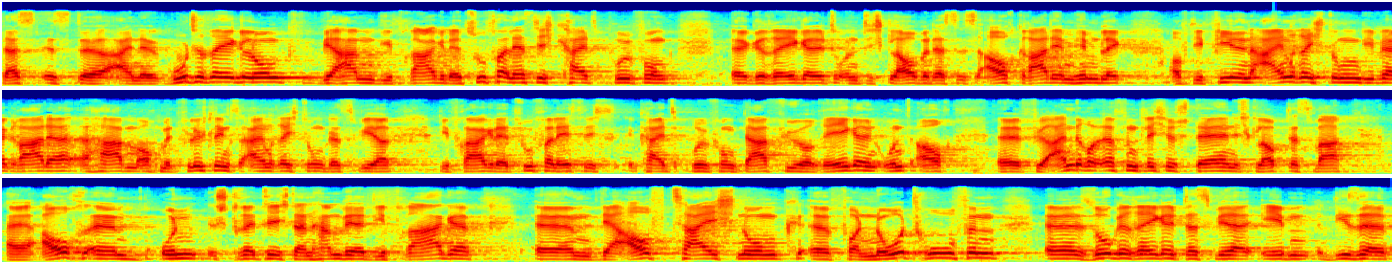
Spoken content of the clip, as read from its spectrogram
das ist eine gute Regelung. Wir haben die Frage der Zuverlässigkeitsprüfung geregelt. Ich glaube, das ist auch gerade im Hinblick auf die vielen Einrichtungen, die wir gerade haben, auch mit Flüchtlingseinrichtungen, dass wir die Frage der Zuverlässigkeitsprüfung dafür regeln und auch für andere öffentliche Stellen. Ich glaube, das war äh, auch ähm, unstrittig. Dann haben wir die Frage ähm, der Aufzeichnung äh, von Notrufen äh, so geregelt, dass wir eben diese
